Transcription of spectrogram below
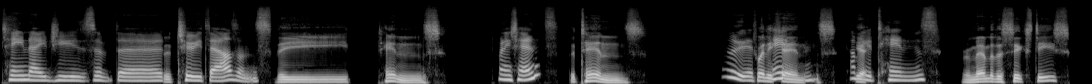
teenage years of the, the 2000s. The tens. 2010s? The tens. Oh, 2010s. Can't yeah. be tens. Remember the 60s?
